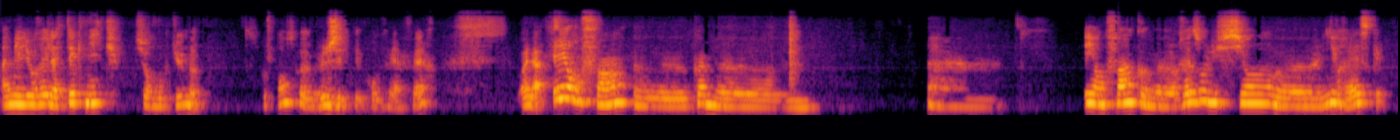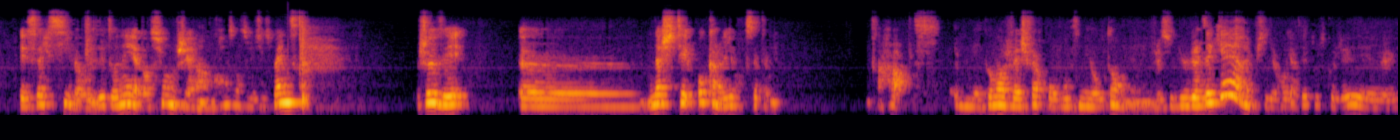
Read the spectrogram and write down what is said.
améliorer la technique sur Booktube je pense que j'ai des progrès à faire. Voilà. Et enfin, euh, comme euh, euh, et enfin comme résolution livresque, et celle-ci va vous étonner, attention, j'ai un grand sens du suspense, je vais n'acheter aucun livre cette année. Ah, mais comment je vais faire pour bouquiner autant? Je suis bibliothécaire et puis regardez tout ce que j'ai.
